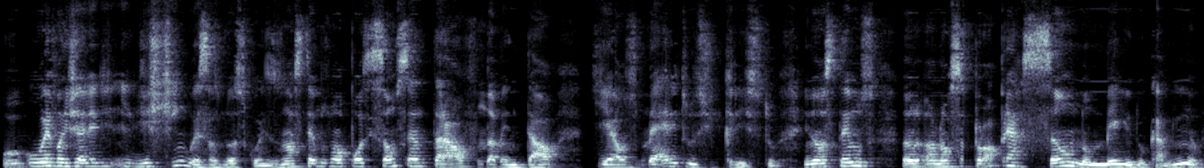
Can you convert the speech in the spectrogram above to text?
O, o Evangelho ele, ele distingue essas duas coisas. Nós temos uma posição central, fundamental, que é os méritos de Cristo. E nós temos a, nossa própria ação no meio do caminho,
